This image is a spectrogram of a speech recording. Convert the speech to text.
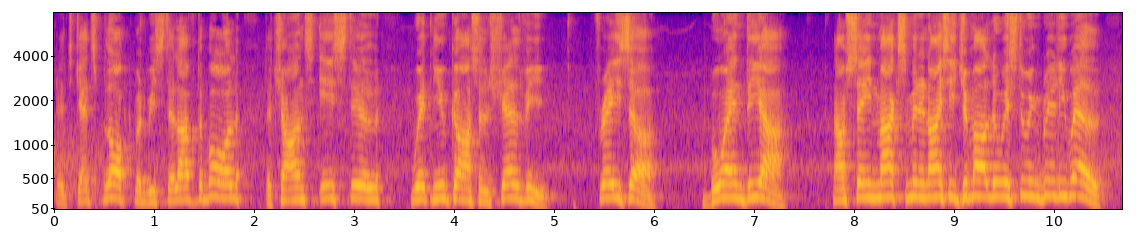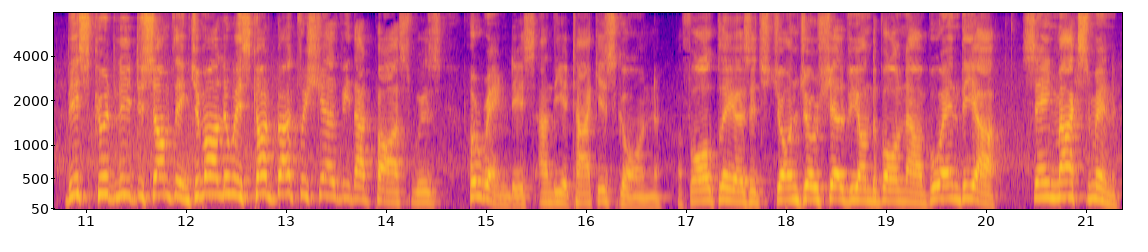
it gets blocked, but we still have the ball. The chance is still with Newcastle. Shelvey, Fraser, Buendia. Now St. Maximin and I see Jamal Lewis doing really well. This could lead to something. Jamal Lewis cut back for Shelvey. That pass was horrendous and the attack is gone. Of all players, it's Jonjo Shelvey on the ball now. Buendia, St. Maximin.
